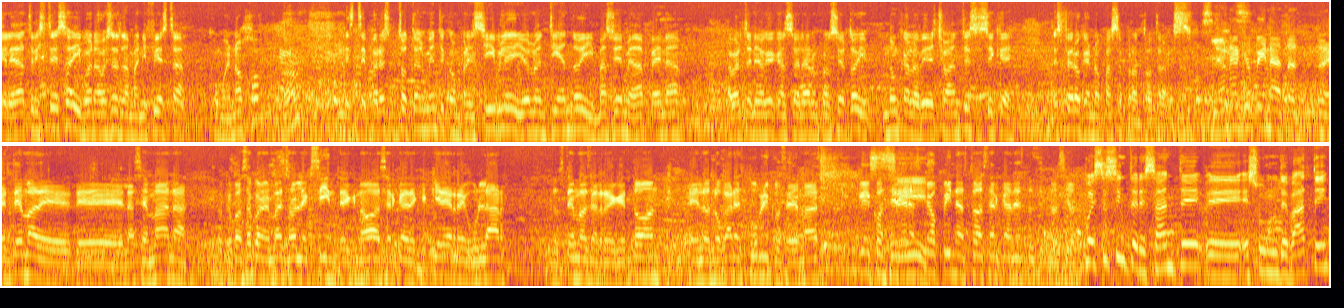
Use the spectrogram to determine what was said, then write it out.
que le da tristeza y bueno, a veces la manifiesta como enojo, ¿no? Este, pero es totalmente comprensible, yo lo entiendo y más bien me da pena haber tenido que cancelar un concierto y nunca lo había hecho antes, así que espero que no pase pronto otra vez. Leonel, ¿qué opinas del tema de, de la semana, lo que pasó con el maestro Alex Intec, ¿no? Acerca de que quiere regular los temas del reggaetón en los lugares públicos y demás. ¿Qué consideras, Sí. qué opinas tú acerca de esta situación? Pues es interesante, eh, es un debate,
